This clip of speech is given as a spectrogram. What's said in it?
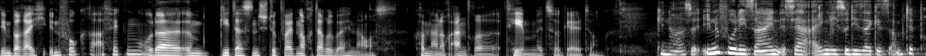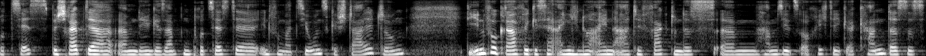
dem Bereich Infografiken oder ähm, geht das ein Stück weit noch darüber hinaus? Kommen da noch andere Themen mit zur Geltung? Genau, also Infodesign ist ja eigentlich so dieser gesamte Prozess, beschreibt ja ähm, den gesamten Prozess der Informationsgestaltung. Die Infografik ist ja eigentlich nur ein Artefakt und das ähm, haben Sie jetzt auch richtig erkannt, dass es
